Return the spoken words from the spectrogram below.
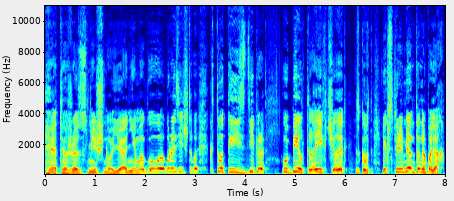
Это же смешно. Я не могу вообразить, чтобы кто-то из Диппера убил троих человек из какого-то эксперимента на полях.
